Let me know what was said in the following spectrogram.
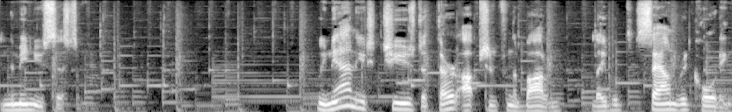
in the menu system. We now need to choose the third option from the bottom labeled sound recording.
